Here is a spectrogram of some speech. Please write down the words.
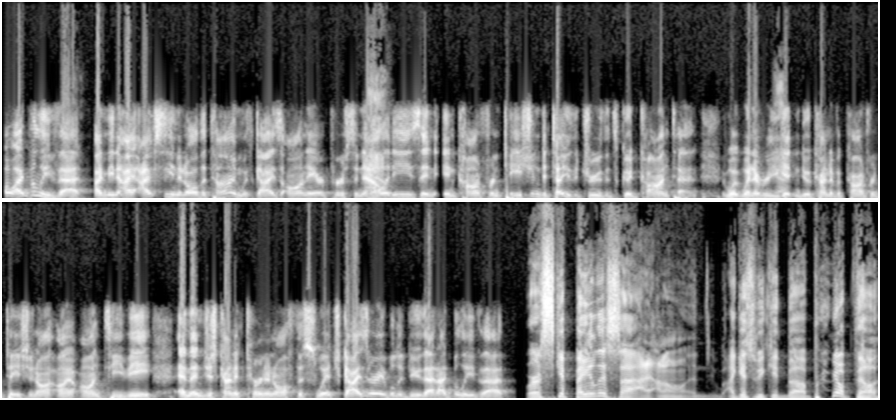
Oh, I believe that. I mean, I, have seen it all the time with guys on air personalities yeah. and in confrontation. To tell you the truth, it's good content. Whenever you yeah. get into a kind of a confrontation on, on TV and then just kind of turning off the switch, guys are able to do that. I believe that. Whereas Skip Bayless, uh, I, I, don't know. I guess we could uh, bring up the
